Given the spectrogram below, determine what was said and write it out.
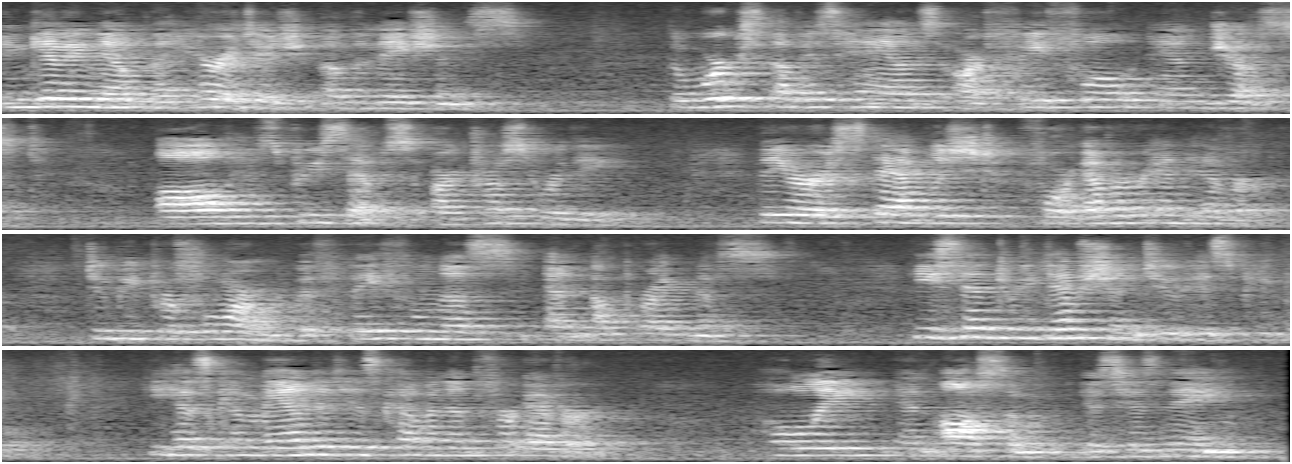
in giving them the heritage of the nations. The works of his hands are faithful and just. All his precepts are trustworthy. They are established forever and ever to be performed with faithfulness and uprightness. He sent redemption to his people. He has commanded his covenant forever. Holy and awesome is his name.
